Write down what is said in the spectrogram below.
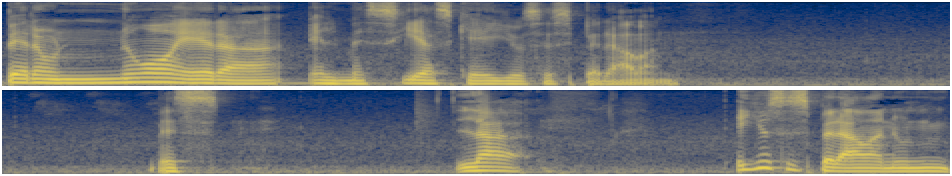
pero no era el Mesías que ellos esperaban. Es la ellos esperaban un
